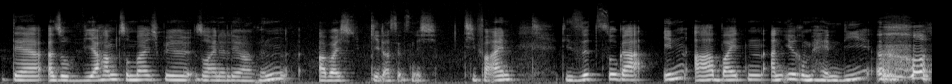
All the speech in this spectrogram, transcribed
der, also wir haben zum Beispiel so eine Lehrerin, aber ich gehe das jetzt nicht tiefer ein, die sitzt sogar in Arbeiten an ihrem Handy und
